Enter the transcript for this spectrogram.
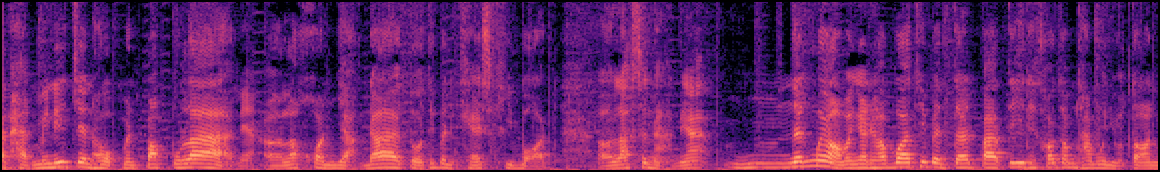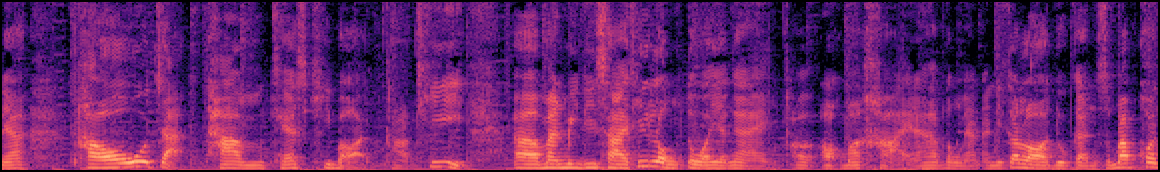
iPad mini Gen 6 มันป๊อปปูล่าเนี่ยแล้วคนอยากได้ตัวที่เป็นเคสคีย์บอร์ดลักษณะเนี้ยนึกไม่ออกเหมือนกันครับว่าที่เป็น third party ที่เขาทำทำกันอยู่ตอนเนี้ยเขาจะทำเคสคีย์บอร์ดที่มันมีดีไซน์ที่ลงตัวยังไงออกมาขายนะครับตรงนั้น อันนี้ก็รอดูกันสำหรับคน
